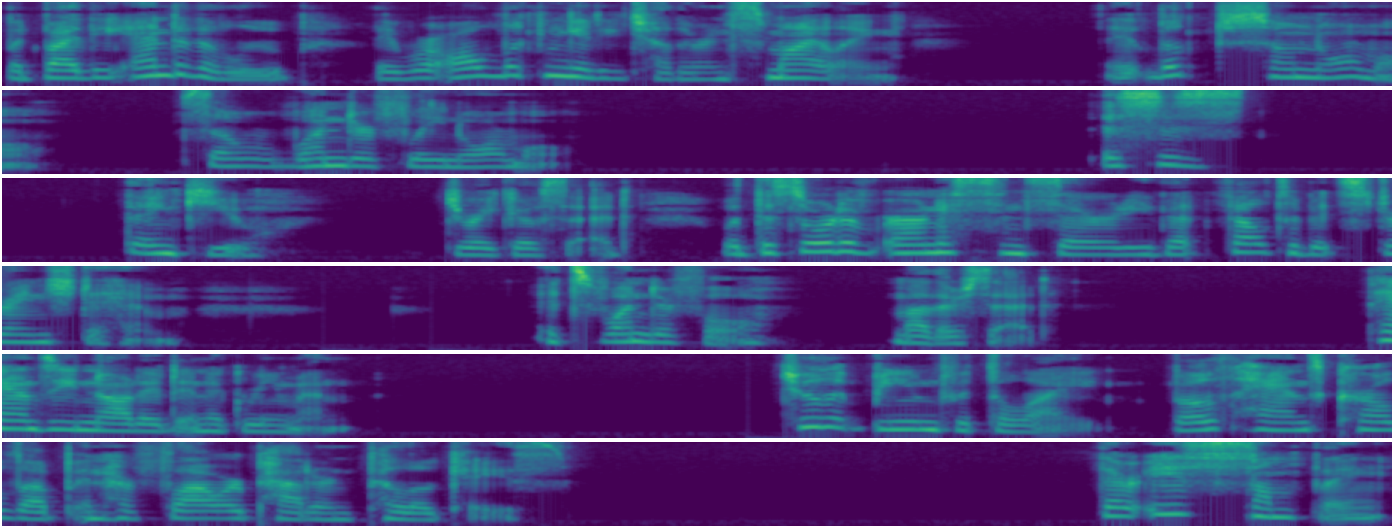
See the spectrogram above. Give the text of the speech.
but by the end of the loop, they were all looking at each other and smiling. It looked so normal, so wonderfully normal. This is. Thank you, Draco said, with the sort of earnest sincerity that felt a bit strange to him. It's wonderful, Mother said. Pansy nodded in agreement. Tulip beamed with delight, both hands curled up in her flower patterned pillowcase. There is something.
